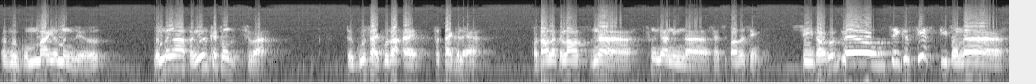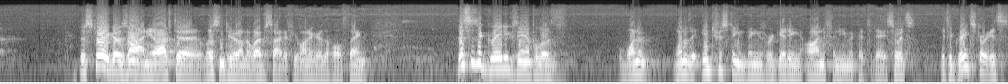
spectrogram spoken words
我我们妈有门流，问问啊朋友这种事体伐？都过啥过啥哎不带个来？我当了个老师呢，村里人呢才是帮着行。行到这个我这个三十点钟呢。The story goes on. You'll have to listen to it on the website if you want to hear the whole thing. This is a great example of. One of one of the interesting things we're getting on Phonemica today. So it's it's a great story. It's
